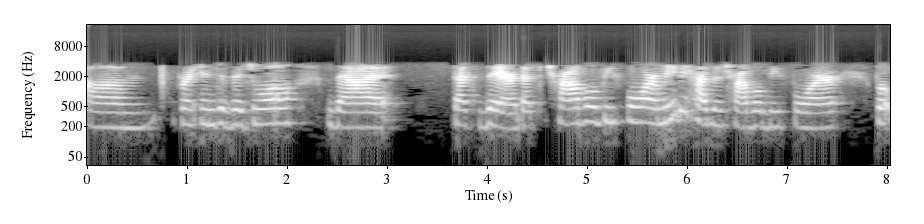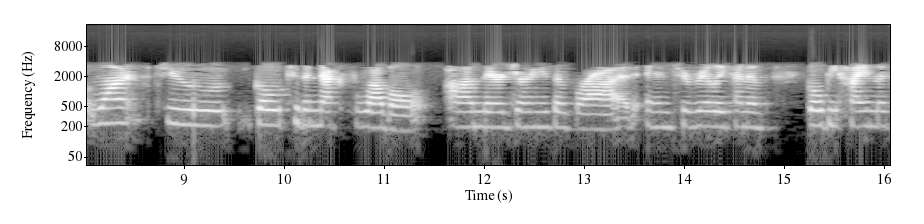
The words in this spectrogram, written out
um, for an individual that that's there, that's traveled before, maybe hasn't traveled before, but wants to go to the next level on their journeys abroad and to really kind of go behind the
